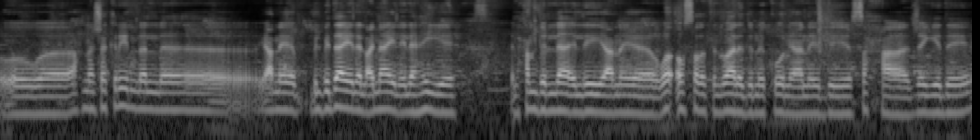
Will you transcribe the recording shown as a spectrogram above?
وإحنا شاكرين لل يعني بالبداية للعناية الإلهية. الحمد لله اللي يعني وصلت الوالد إنه يكون يعني بصحة جيدة.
